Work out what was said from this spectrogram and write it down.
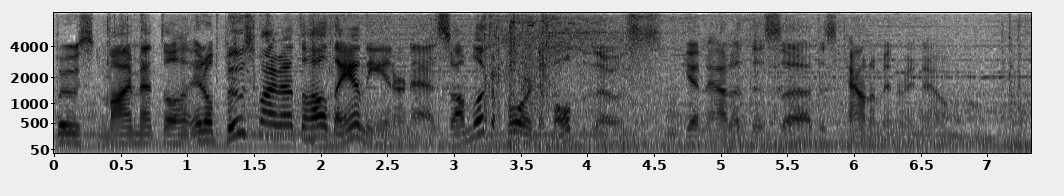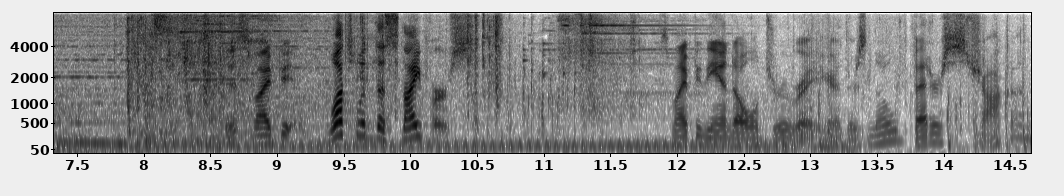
boost my mental, it'll boost my mental health and the internet. So I'm looking forward to both of those. Getting out of this uh, this town I'm in right now. This might be. What's with the snipers? This might be the end of old Drew right here. There's no better shotgun.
